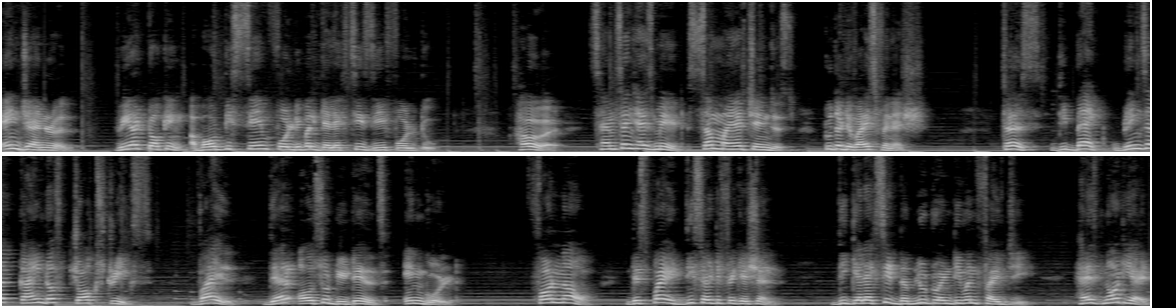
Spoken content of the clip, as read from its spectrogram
In general, we are talking about the same foldable Galaxy Z Fold 2. However, Samsung has made some minor changes to the device finish. Thus, the back brings a kind of chalk streaks, while there are also details in gold. For now, despite the certification, the Galaxy W21 5G has not yet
